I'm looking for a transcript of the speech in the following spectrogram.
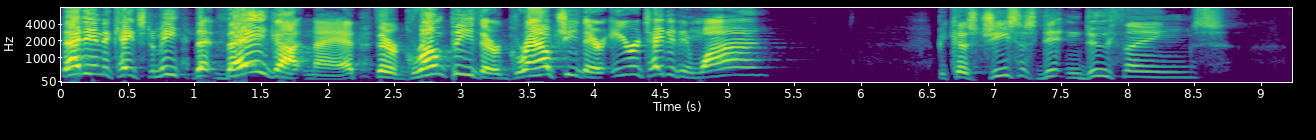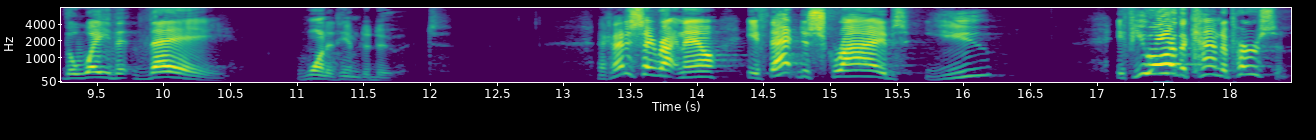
That indicates to me that they got mad. They're grumpy, they're grouchy, they're irritated. And why? Because Jesus didn't do things the way that they wanted him to do it. Now, can I just say right now, if that describes you, if you are the kind of person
